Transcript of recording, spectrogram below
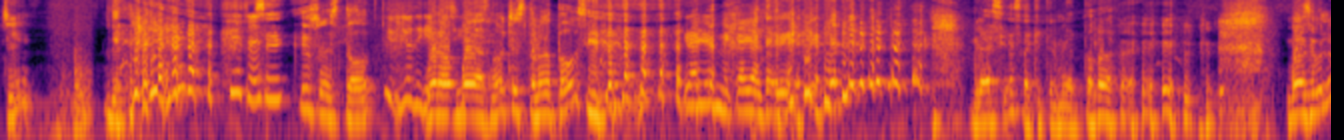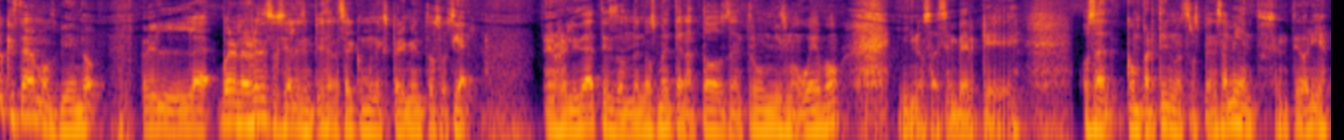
Sí. sí, eso es. Sí, eso es todo. Yo, diría bueno, que sí. buenas noches, hasta luego a todos. Gracias, me cagaste. Gracias, aquí termina todo. bueno, según lo que estábamos viendo, la, bueno, las redes sociales empiezan a ser como un experimento social. En realidad es donde nos meten a todos dentro de un mismo huevo y nos hacen ver que, o sea, compartir nuestros pensamientos, en teoría.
